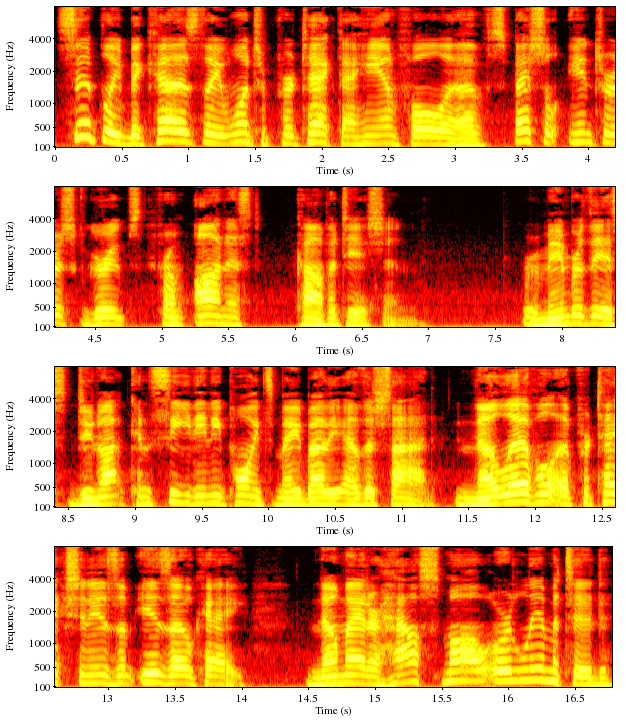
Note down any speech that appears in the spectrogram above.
simply because they want to protect a handful of special interest groups from honest competition. Remember this, do not concede any points made by the other side. No level of protectionism is okay. No matter how small or limited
